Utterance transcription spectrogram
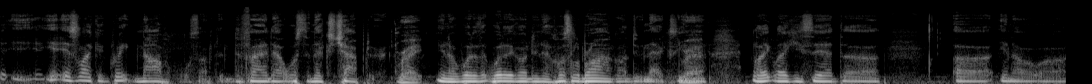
it's like a great novel or something to find out what's the next chapter. Right. You know, what are they, what are they going to do next? What's LeBron going to do next? You Right. know, like like he said, uh, uh, you know, uh,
